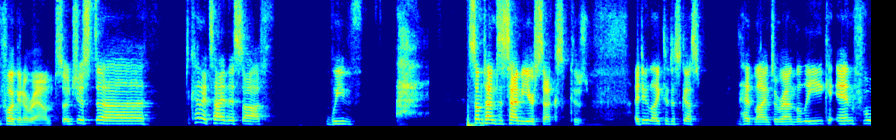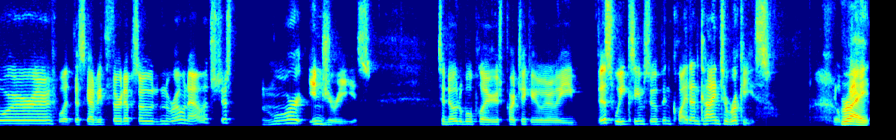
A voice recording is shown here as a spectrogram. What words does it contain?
fucking around. So just uh to kind of tie this off, we've sometimes this time of year sucks because I do like to discuss headlines around the league, and for what this got to be the third episode in a row now, it's just more injuries to notable players, particularly this week seems to have been quite unkind to rookies. Right.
